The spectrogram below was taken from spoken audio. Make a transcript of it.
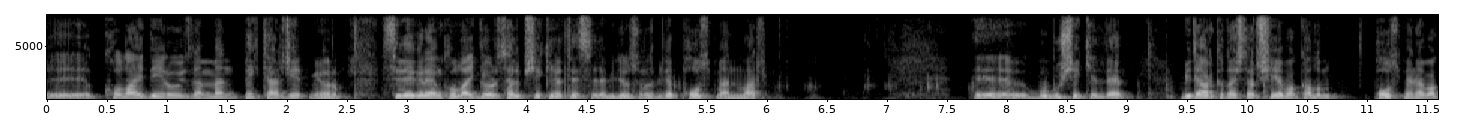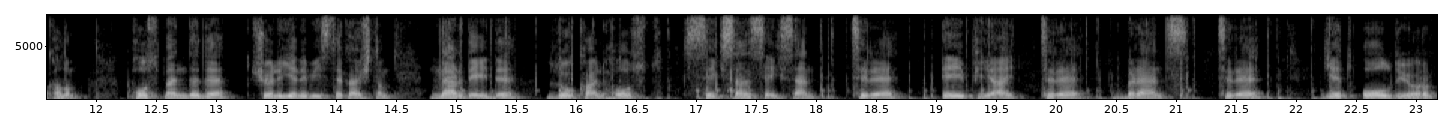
e, kolay değil o yüzden ben pek tercih etmiyorum. Swagger en kolay görsel bir şekilde test edebiliyorsunuz. Bir de Postman var. E, bu bu şekilde. Bir de arkadaşlar şeye bakalım. Postman'e bakalım. Postman'de de şöyle yeni bir istek açtım. Neredeydi? Localhost 8080 API brands get all diyorum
